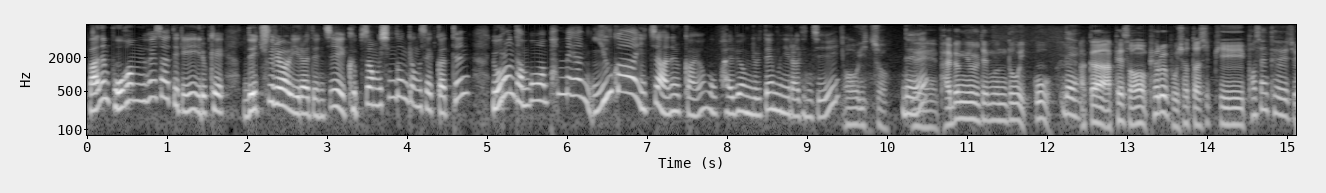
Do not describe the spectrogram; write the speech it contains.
많은 보험 회사들이 이렇게 뇌출혈이라든지 급성 심근경색 같은 요런 담보만 판매한 이유가 있지 않을까요? 뭐 발병률 때문이라든지. 어 있죠. 네. 발병률 때문도 있고 네. 아까 앞에서 표를 보셨다시피 퍼센테이지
